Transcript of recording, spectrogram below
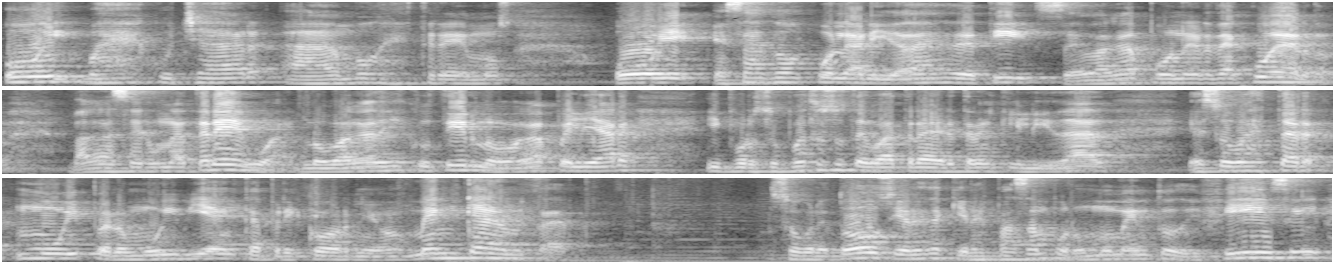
Hoy vas a escuchar a ambos extremos Hoy esas dos polaridades de ti se van a poner de acuerdo, van a hacer una tregua, no van a discutir, no van a pelear y por supuesto eso te va a traer tranquilidad. Eso va a estar muy pero muy bien Capricornio. Me encanta. Sobre todo si eres de quienes pasan por un momento difícil,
